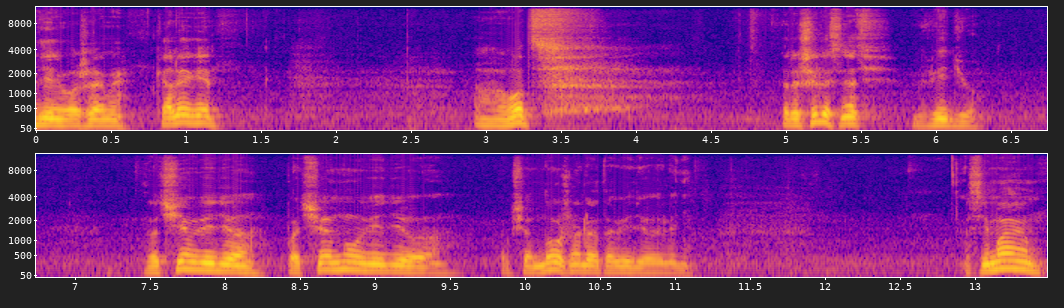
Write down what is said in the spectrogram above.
день, уважаемые коллеги. А, вот решили снять видео. Зачем видео? Почему видео? Вообще нужно ли это видео или нет? Снимаем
